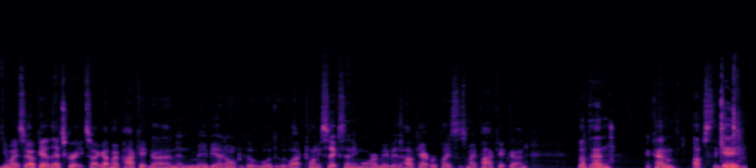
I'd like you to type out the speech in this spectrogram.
you might say, okay, that's great. So I got my pocket gun, and maybe I don't go with Glock 26 anymore. Maybe the Hellcat replaces my pocket gun. But then it kind of ups the game.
